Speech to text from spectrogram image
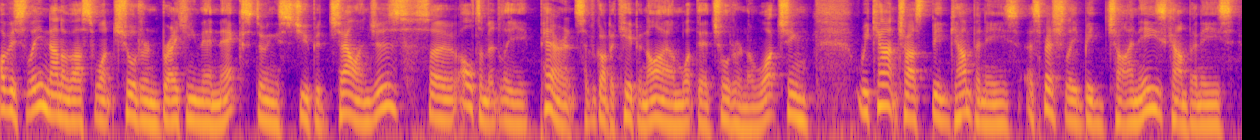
Obviously none of us want children breaking their necks doing stupid challenges, so ultimately parents have got to keep an eye on what their children are watching. We can't trust big companies, especially big Chinese companies,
